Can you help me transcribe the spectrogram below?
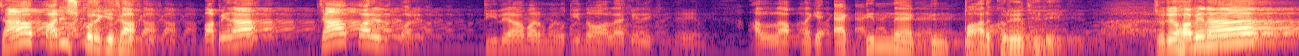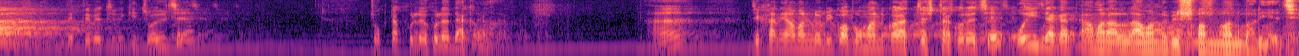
যা পারিস করে গে, যা। বাপেরা, যা পারেন করেন। দিলে আমার মদিনাওয়ালাকে রেখে আল্লাহ আপনাকে একদিন না একদিন পার করে দেবে। জোরে হবে না? দেখতে পেয়েছেন কি চলছে? চোখটা খুলে খুলে দেখো না। হ্যাঁ? যেখানে আমার নবীকে অপমান করার চেষ্টা করেছে, ওই জায়গাতে আমার আল্লাহ আমার নবীর সম্মান বাড়িয়েছে।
